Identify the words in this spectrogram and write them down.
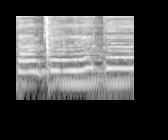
Time to let go.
